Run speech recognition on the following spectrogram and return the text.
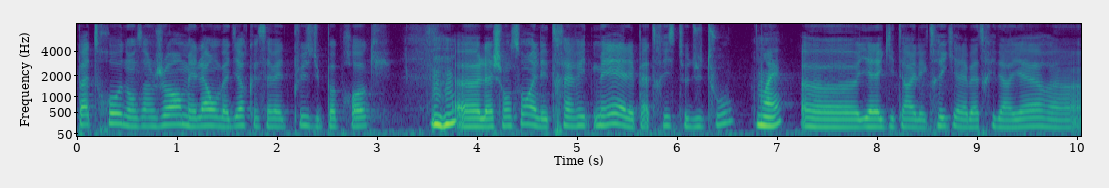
pas trop dans un genre, mais là on va dire que ça va être plus du pop rock. Mhm. Euh, la chanson elle est très rythmée, elle est pas triste du tout. Ouais. Euh, Il y a la guitare électrique, il y a la batterie derrière, euh,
